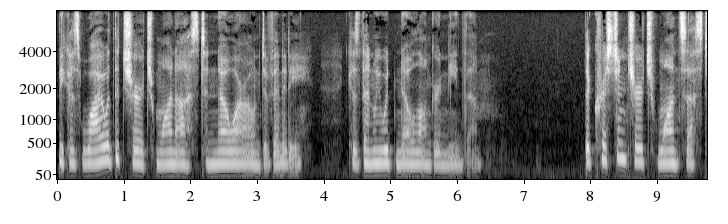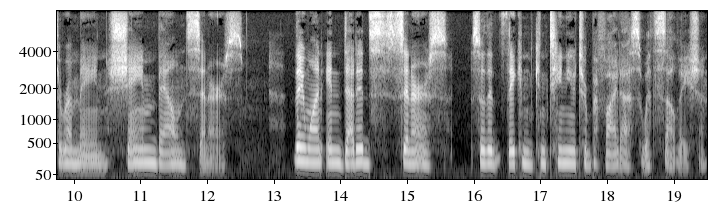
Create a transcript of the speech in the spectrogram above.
Because why would the church want us to know our own divinity? because then we would no longer need them. The Christian church wants us to remain shame bound sinners. They want indebted sinners so that they can continue to provide us with salvation.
